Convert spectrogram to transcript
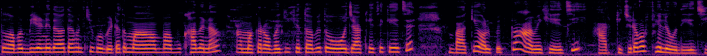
তো আবার বিরিয়ানি দেওয়া তো এখন কী করব? এটা তো মা বাবু খাবে না। আমাকে আর অবাইকে খেতে হবে। তো ও যা খেয়েছে খেয়েছে। বাকি অল্প একটু আমি খেয়েছি। আর কিছুটা আবার ফেলেও দিয়েছি।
